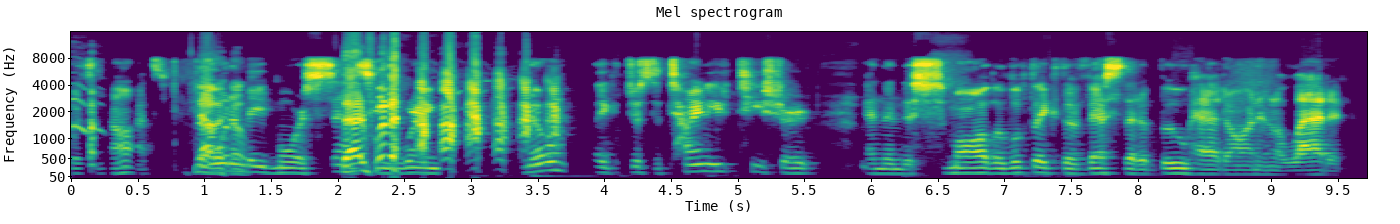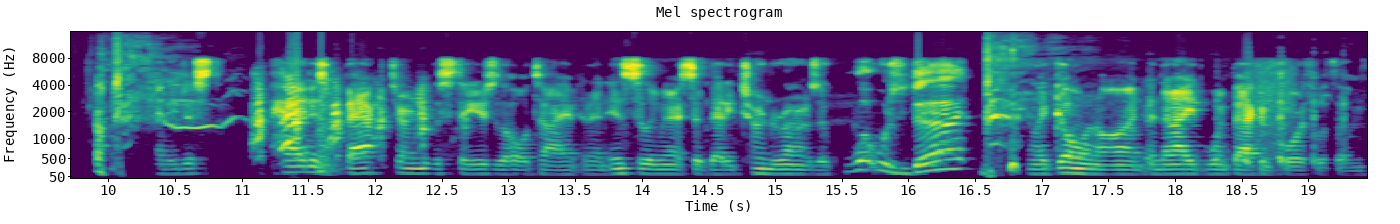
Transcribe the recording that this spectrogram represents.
one. No, it was not. That would have made more sense. That would- wearing no, like just a tiny T-shirt, and then this small. It looked like the vest that Abu had on in Aladdin, and he just had his back turned to the stage the whole time. And then instantly, when I said that, he turned around. and was like, "What was that?" and like going on. And then I went back and forth with him.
